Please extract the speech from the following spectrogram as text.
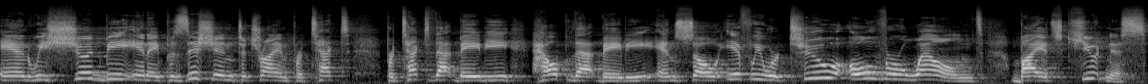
and we should be in a position to try and protect protect that baby, help that baby. And so, if we were too overwhelmed by its cuteness,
